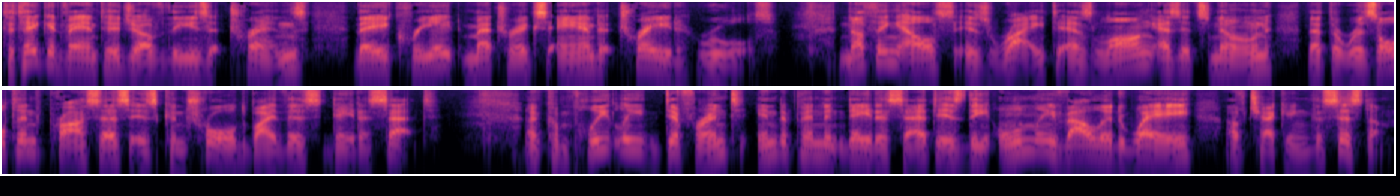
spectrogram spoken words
To take advantage of these trends, they create metrics and trade rules. Nothing else is right as long as it's known that the resultant process is controlled by this data set. A completely different independent data set is the only valid way of checking the system.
